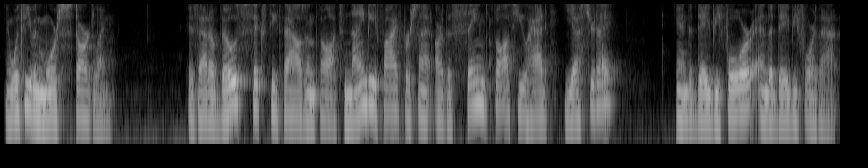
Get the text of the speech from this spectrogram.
And what's even more startling is that of those 60,000 thoughts, 95% are the same thoughts you had yesterday and the day before and the day before that.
